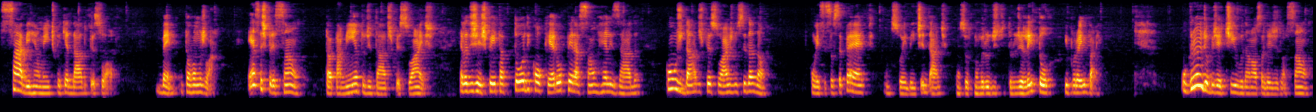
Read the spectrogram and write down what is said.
sabe realmente o que é dado pessoal. Bem, então vamos lá. Essa expressão, tratamento de dados pessoais, ela diz respeito a toda e qualquer operação realizada com os dados pessoais do cidadão, com esse seu CPF, com sua identidade, com seu número de título de eleitor e por aí vai. O grande objetivo da nossa legislação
